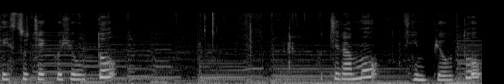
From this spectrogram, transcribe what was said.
ゲストチェック表とこちらも伝票と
